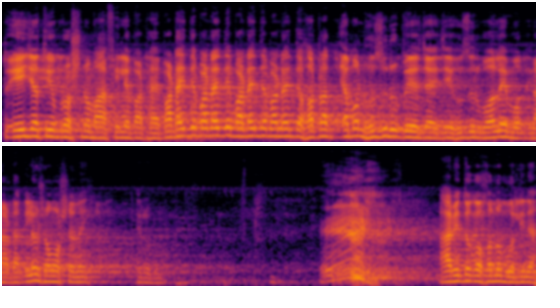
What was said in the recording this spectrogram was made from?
তো এই জাতীয় প্রশ্ন মাহফিলে পাঠায়। পাঠাইতে পাঠাইতে পাঠাইতে পাঠাইতে হঠাৎ এমন হুজুরও পেয়ে যায় যে হুজুর বলে, মুখ না ডাকলেও সমস্যা নেই। এরকম। আমি তো কখনো বলি না,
